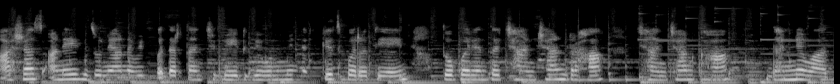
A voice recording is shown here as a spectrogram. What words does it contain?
अशाच अनेक जुन्या नवीन पदार्थांची भेट घेऊन मी नक्कीच परत येईन. तोपर्यंत छान छान राहा छान छान खा. धन्यवाद.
